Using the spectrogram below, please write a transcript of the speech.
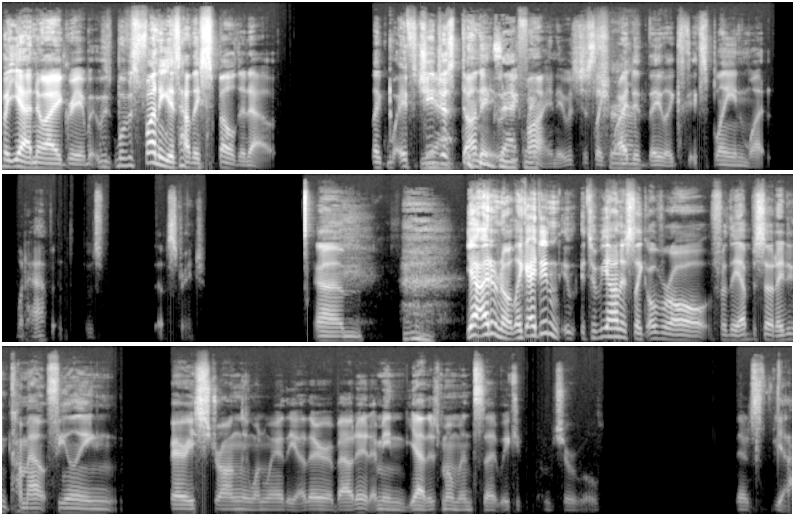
but yeah, no, I agree. What was funny is how they spelled it out. Like, if she Yeah, just done it, it would be fine. It was just like, why did they like explain what what happened? It was that was strange. Um, yeah, I don't know. Like, I didn't. To be honest, like overall for the episode, I didn't come out feeling very strongly one way or the other about it. I mean, yeah, there's moments that we could. I'm sure we'll. There's yeah,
